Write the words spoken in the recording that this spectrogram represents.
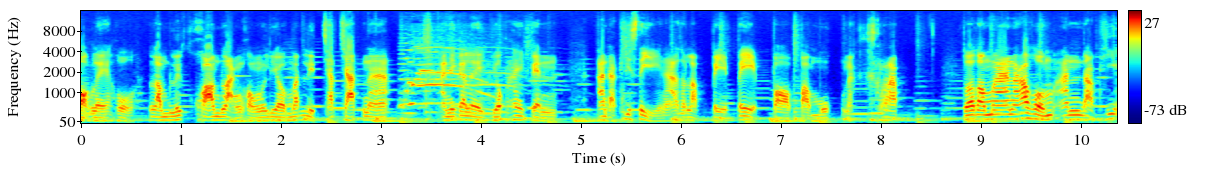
บอกเลยโหล้ำลึกความหลังของเรียวมัดริดชัดๆนะฮะ อันนี้ก็เลยยกให้เป็นอันดับทีสี่ 4 นะสำหรับเปเป้ปอปามุกนะครับ ตัวต่อมานะครับผมอันดับที่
